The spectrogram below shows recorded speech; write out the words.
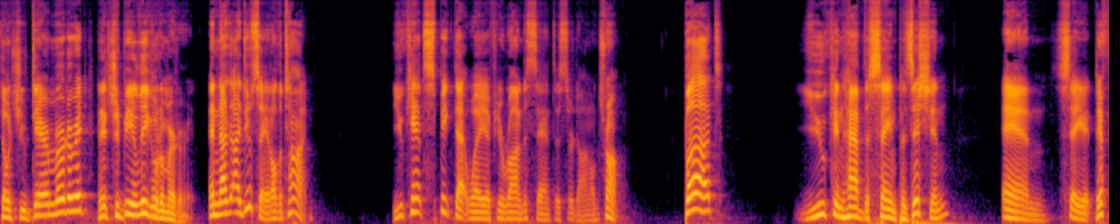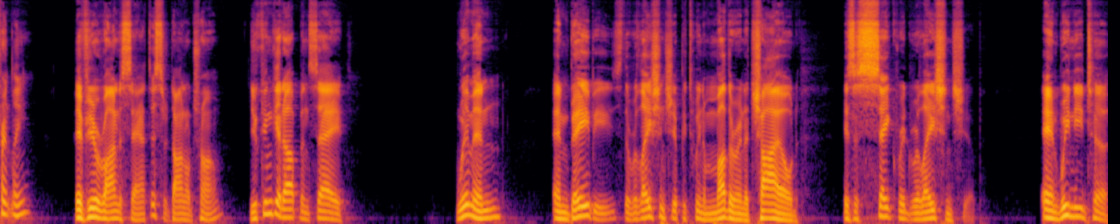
Don't you dare murder it. And it should be illegal to murder it. And I, I do say it all the time. You can't speak that way if you're Ron DeSantis or Donald Trump. But you can have the same position and say it differently. If you're Ron DeSantis or Donald Trump, you can get up and say, women and babies, the relationship between a mother and a child is a sacred relationship. And we need to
